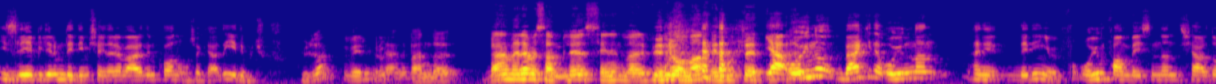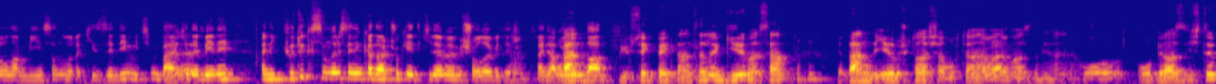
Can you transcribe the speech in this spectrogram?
izleyebilirim dediğim şeylere verdiğim puan olacak herhalde 7.5 Güzel. veriyorum. Yani ben de ben veremesem bile senin ver, veriyor olman beni mutlu etti. Ya oyunu belki de oyundan hani dediğin gibi oyun fanbase'inden dışarıda olan bir insan olarak izlediğim için belki Evet. de beni hani kötü kısımları senin kadar çok etkilememiş olabilir. Evet. Hani ya oyundan. ben yüksek beklentilerle girmesem ya ben de 7.5'tan aşağı muhtemelen Anladım. vermezdim yani. O o biraz işte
